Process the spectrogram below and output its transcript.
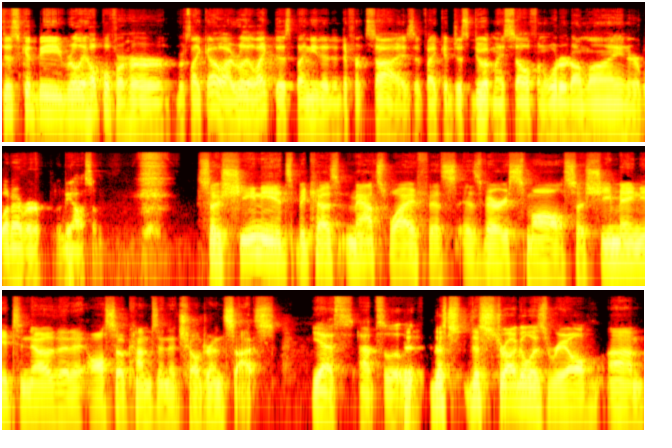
this could be really helpful for her. It's like oh i really like this but i needed a different size. If i could just do it myself and order it online or whatever it would be awesome. So she needs because matt's wife is is very small so she may need to know that it also comes in a children's size. Yes absolutely. This this struggle is real. Um,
